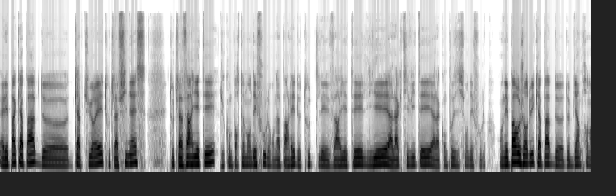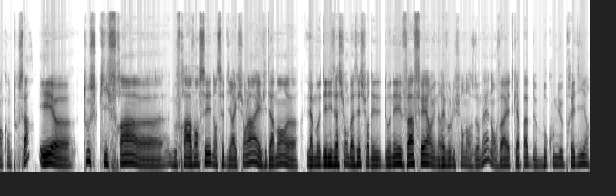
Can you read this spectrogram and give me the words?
Elle n'est pas capable de capturer toute la finesse, toute la variété du comportement des foules. On a parlé de toutes les variétés liées à l'activité, à la composition des foules. On n'est pas aujourd'hui capable de, bien prendre en compte tout ça. Et euh, tout ce qui euh, nous fera avancer dans cette direction-là, évidemment, euh, la modélisation basée sur des données va faire une révolution dans ce domaine. On va être capable de beaucoup mieux prédire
